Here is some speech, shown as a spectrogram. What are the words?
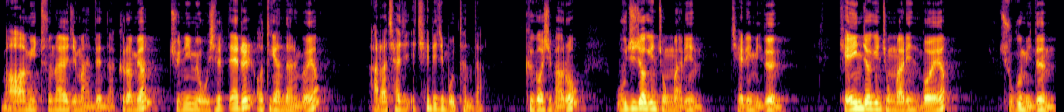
마음이 둔하여지면 안 된다. 그러면 주님이 오실 때를 어떻게 한다는 거예요? 알아차리지 못한다. 그것이 바로 우주적인 종말인 재림이든 개인적인 종말인 뭐예요? 죽음이든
